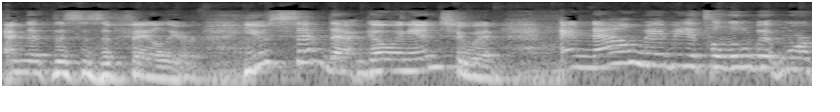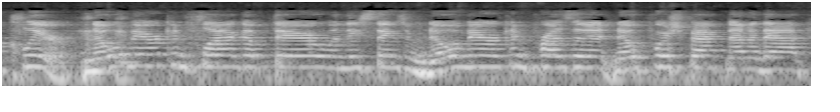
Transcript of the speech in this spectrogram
and that this is a failure. You said that going into it. And now maybe it's a little bit more clear. No American flag up there when these things, are no American president, no pushback, none of that.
